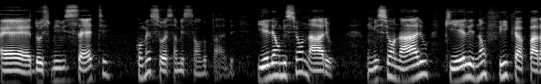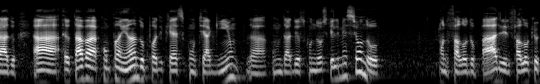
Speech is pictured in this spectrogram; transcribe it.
é, 2007, começou essa missão do padre. E ele é um missionário. Um missionário que ele não fica parado. Ah, eu estava acompanhando o podcast com o Tiaguinho, da Comunidade Deus Conosco, que ele mencionou quando falou do padre, ele falou que,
